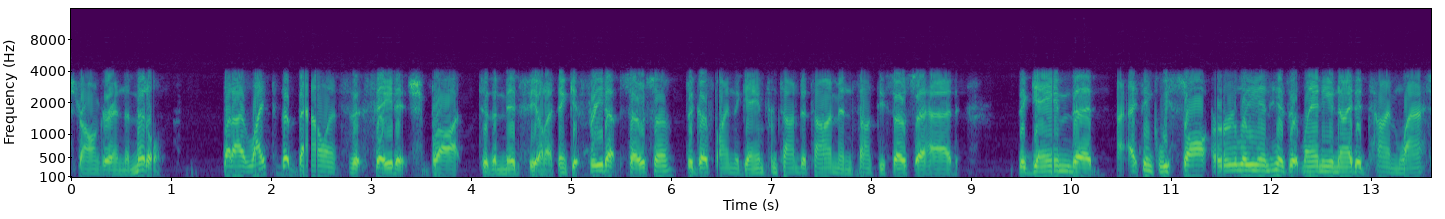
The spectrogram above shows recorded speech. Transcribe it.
stronger in the middle. But I liked the balance that Sejdic brought to the midfield. I think it freed up Sosa to go find the game from time to time, and Santi Sosa had the game that I think we saw early in his Atlanta United time last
